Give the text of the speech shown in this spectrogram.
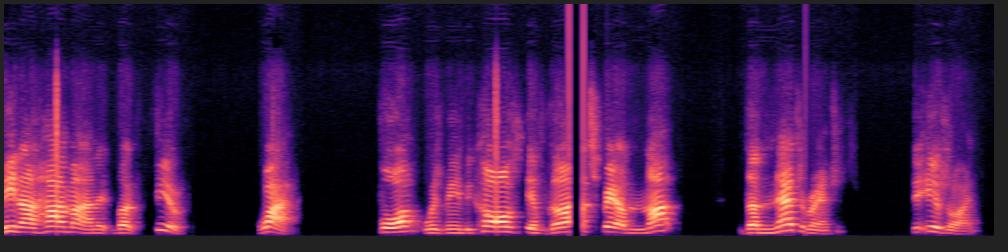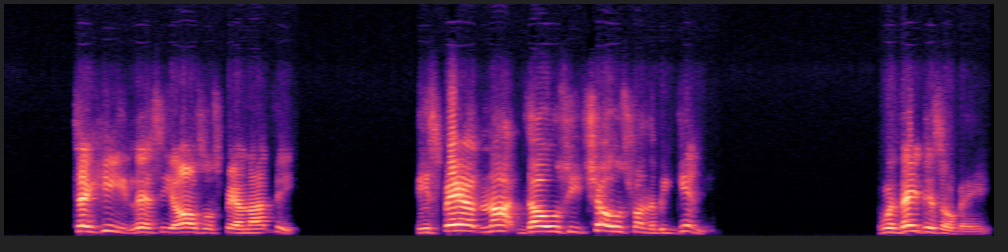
be not high minded, but fearful. Why? For, which means because if God spared not the natural branches, the Israelites, take heed lest he also spare not thee. He spared not those he chose from the beginning when they disobeyed.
